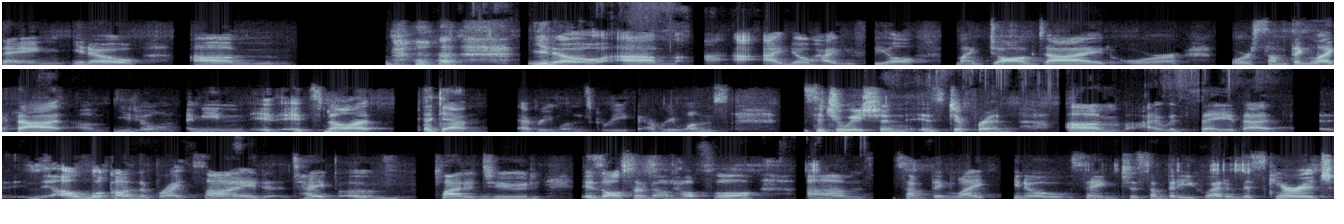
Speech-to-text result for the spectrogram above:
saying, you know, um, you know, um, I, I, know how you feel. My dog died, or or something like that. Um, you don't. I mean, it, it's not. Again, everyone's grief, everyone's situation is different. Um, I would say that a look on the bright side type of platitude mm-hmm. is also not helpful. Um, something like, you know, saying to somebody who had a miscarriage,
